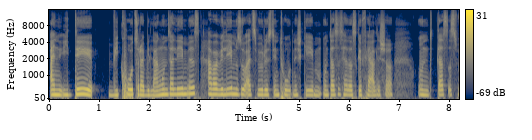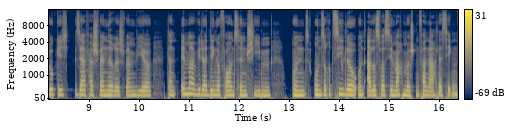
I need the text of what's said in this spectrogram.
eine Idee, wie kurz oder wie lang unser Leben ist. Aber wir leben so, als würde es den Tod nicht geben. Und das ist ja das Gefährliche. Und das ist wirklich sehr verschwenderisch, wenn wir dann immer wieder Dinge vor uns hinschieben und unsere Ziele und alles, was wir machen möchten, vernachlässigen.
